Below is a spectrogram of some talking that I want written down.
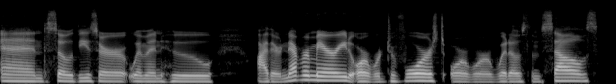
and so these are women who either never married or were divorced or were widows themselves.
